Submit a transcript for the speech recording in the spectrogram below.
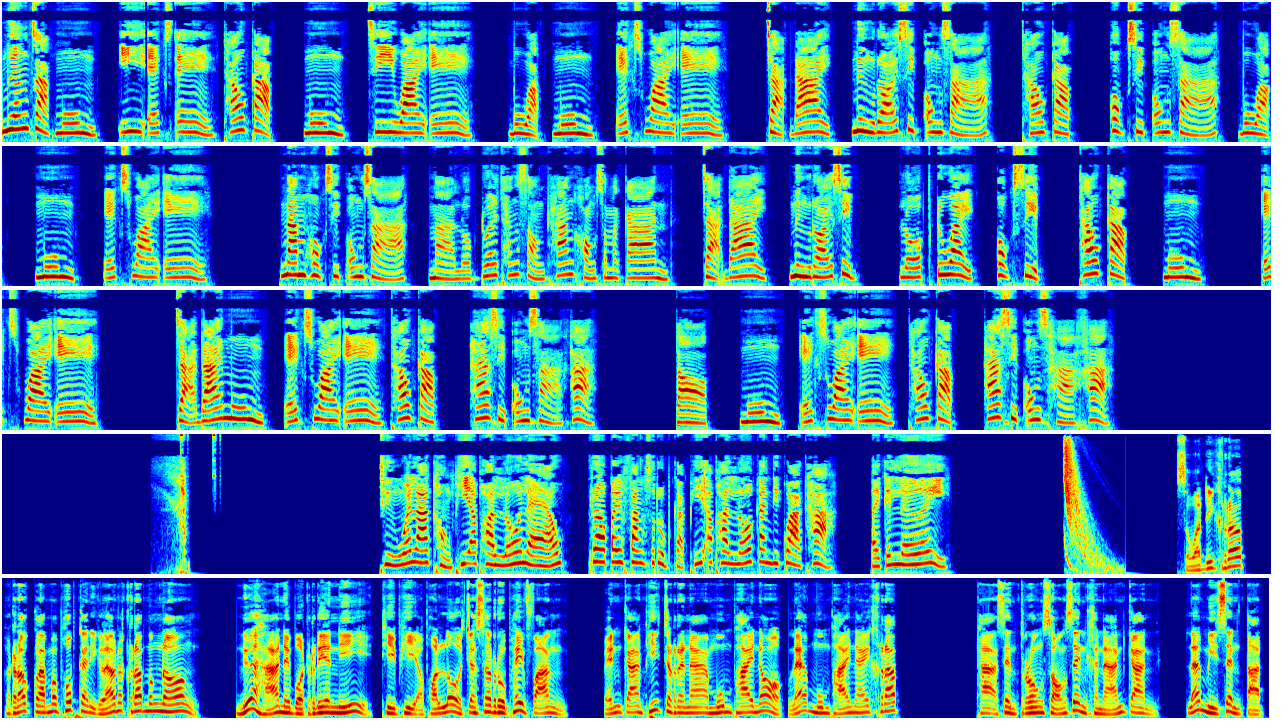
เนื่องจากมุม EXA เท่ากับมุม CYA บวกมุม XYA จะได้ 110 องศา เท่ากับ 60 องศา บวก มุม XYA นำ 60 องศามาลบด้วยทั้งสองข้างของสมการ จะได้ 110 ลบด้วย 60 เท่ากับ มุม XYA จะได้มุม XYA เท่ากับ 50 องศาค่ะ ตอบ มุม XYA เท่ากับ 50 องศาค่ะ ถึงเวลาของพี่อพอลโลแล้ว เราไปฟังสรุปกับพี่อพอลโลกันดีกว่าค่ะ ไปกันเลย สวัสดีครับ เรากลับมาพบกันอีกแล้วนะครับน้องๆ เนื้อหาในบทเรียนนี้ที่พี่อพอลโลจะสรุปให้ฟัง เป็นการพิจารณามุมภายนอกและมุมภายในครับ ถ้าเส้นตรงสองเส้นขนานกัน และมีเส้นตัด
